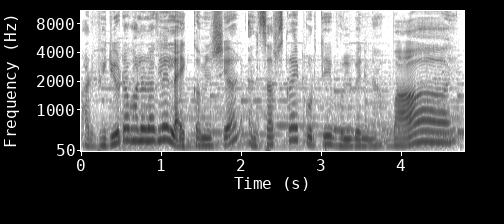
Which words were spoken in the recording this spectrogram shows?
আর ভিডিওটা ভালো লাগলে like comment share and subscribe করতে ভুলবেন না। বাই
